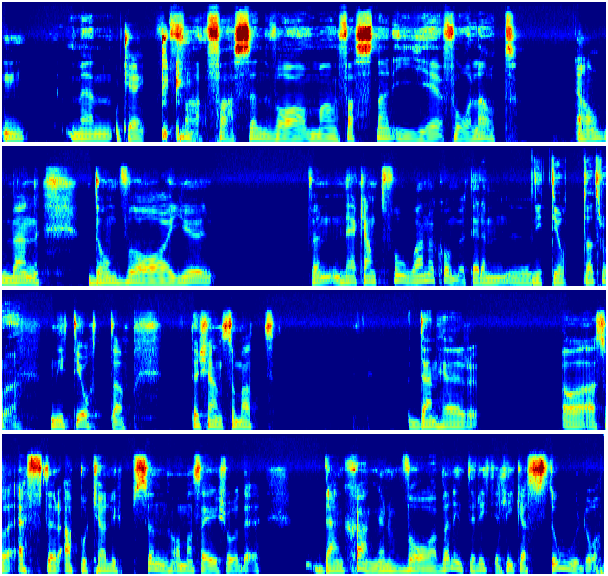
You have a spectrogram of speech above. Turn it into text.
Mm. Men okay. fa fasen var man fastnar i eh, Fallout. Ja, men de var ju för när kan tvåan ha kommit? Är det, 98 tror jag. 98. Det känns som att den här ja, alltså efter apokalypsen om man säger så. Det, den genren var väl inte riktigt lika stor då.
